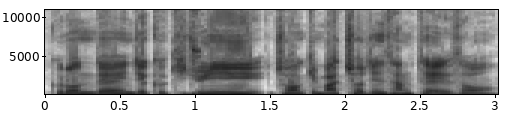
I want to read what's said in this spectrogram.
그런데 이제 그 기준이 정확히 맞춰진 상태에서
